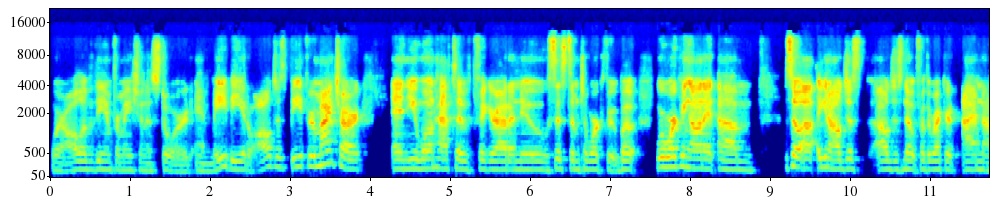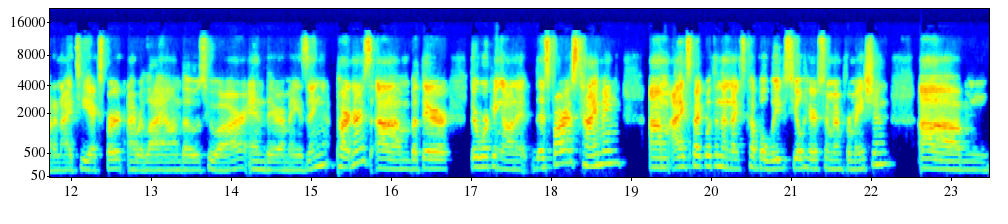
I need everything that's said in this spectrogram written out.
where all of the information is stored. And maybe it'll all just be through my chart and you won't have to figure out a new system to work through. But we're working on it. Um, so uh, you know i'll just i'll just note for the record i'm not an it expert i rely on those who are and they're amazing partners um, but they're they're working on it as far as timing um, i expect within the next couple weeks you'll hear some information um,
